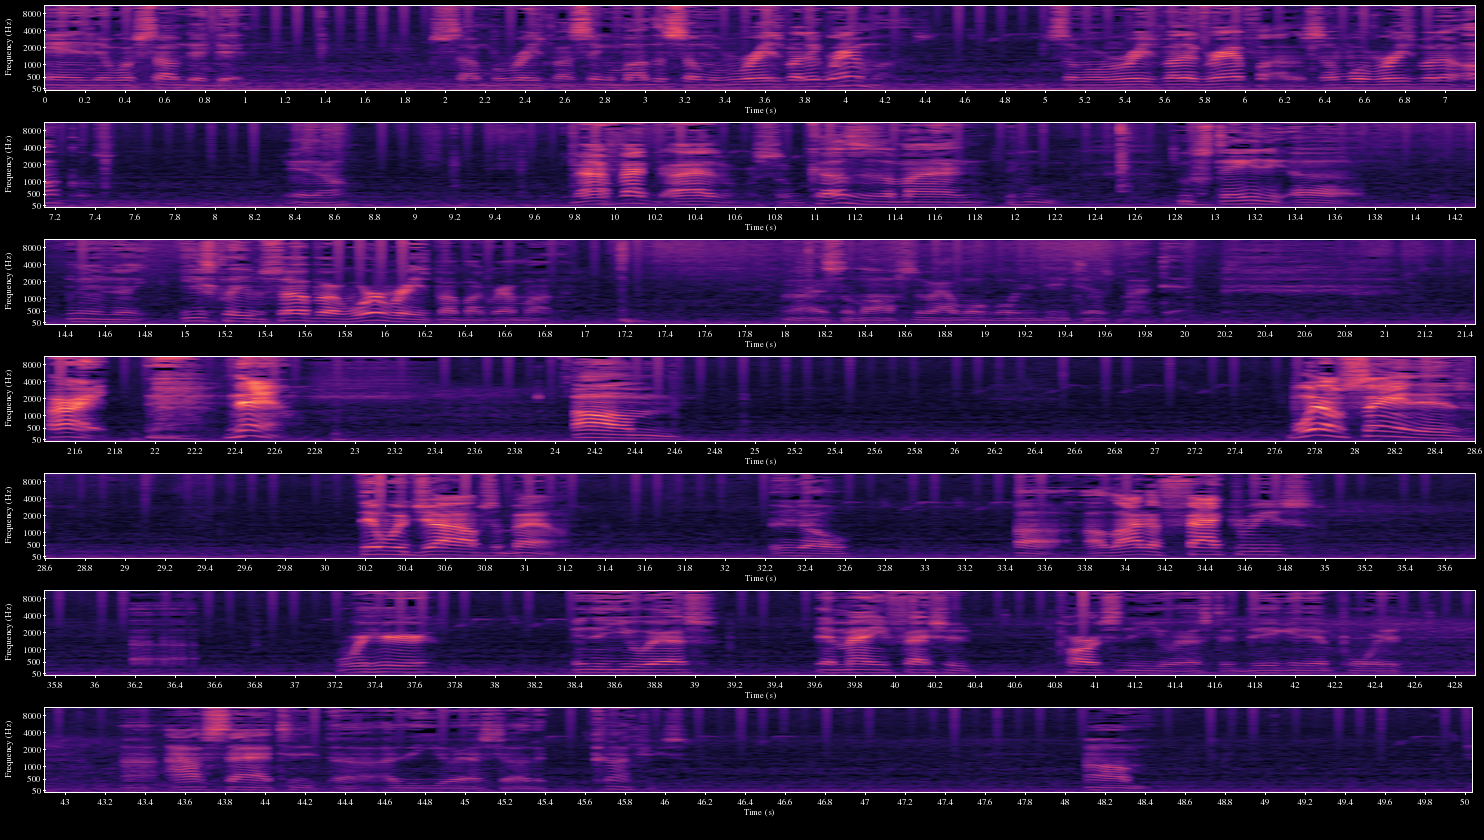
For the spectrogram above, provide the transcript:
and there were some that didn't. Some were raised by single mothers, some were raised by their grandmothers, some were raised by their grandfathers, some were raised by their uncles. You know, Matter of fact, I had some cousins of mine who who stayed uh, in the East Cleveland suburb were raised by my grandmother. That's a long story. I won't go into details about that. All right, now, um, what I'm saying is there were jobs abound. You know, uh, a lot of factories uh, were here in the U.S that manufactured parts in the U.S. that did get imported uh, outside to, uh, of the U.S. to other countries. Um,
